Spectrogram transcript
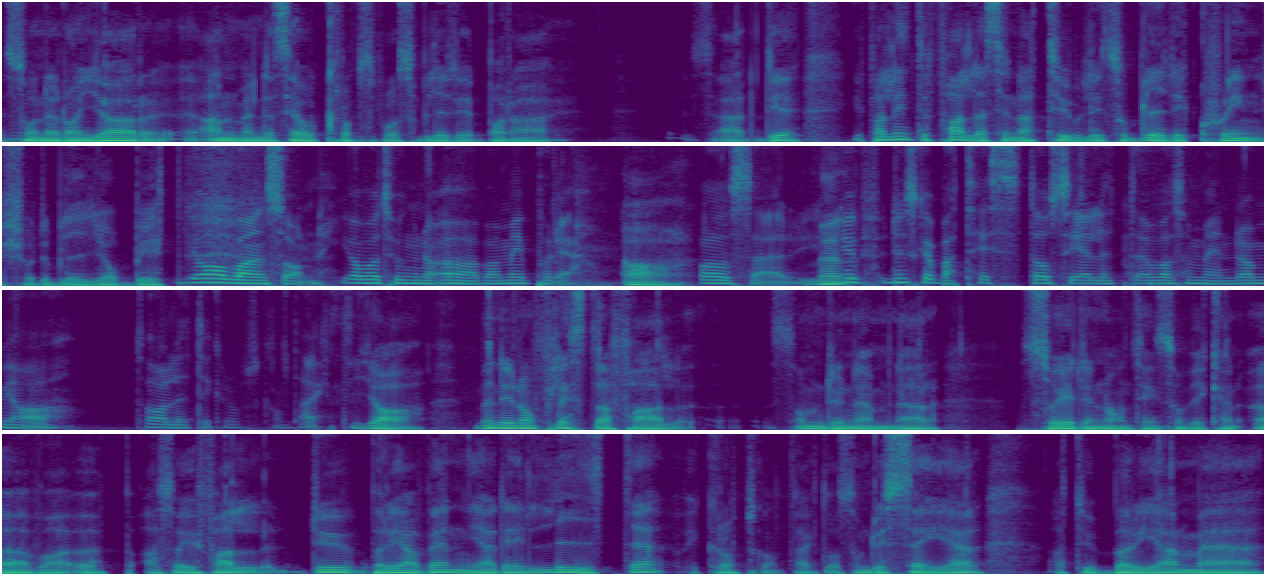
Så när de gör, använder sig av kroppsspråk så blir det bara så här. Det, ifall det inte faller sig naturligt så blir det cringe och det blir jobbigt. Jag var en sån, jag var tvungen att öva mig på det. Ja, Och så här, Men- nu, nu ska jag bara testa och se lite vad som händer om jag tar lite kroppskontakt. ja, men i de flesta fall som du nämner så är det någonting som vi kan öva upp. Alltså ifall du börjar vänja dig lite vid kroppskontakt och som du säger att du börjar med,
